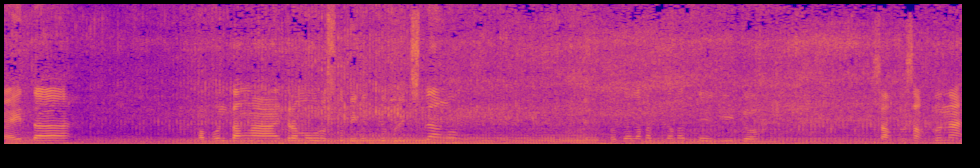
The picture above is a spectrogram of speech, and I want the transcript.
kahit ah papuntang uh, Intramuros to Binondo Bridge lang oh. paglalakad-lakad kayo dito. Sakto-sakto na.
